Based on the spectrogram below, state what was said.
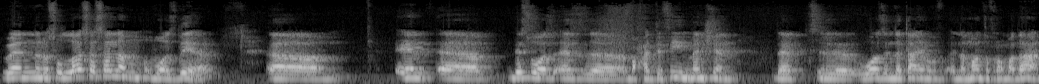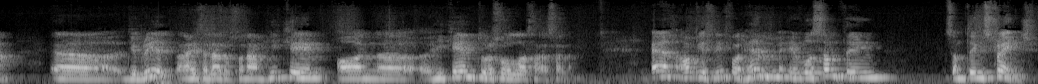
when Rasulullah was there, um, and uh, this was as uh, Muhaddithin mentioned that uh, was in the time of in the month of Ramadan. Uh, Jibreel والسلام, he came on uh, he came to Rasulullah and obviously for him it was something something strange.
